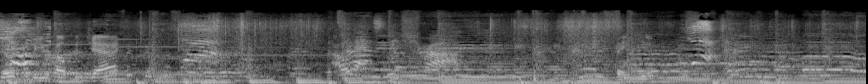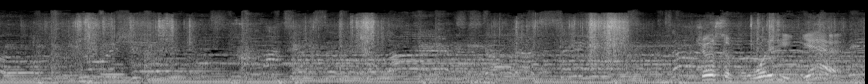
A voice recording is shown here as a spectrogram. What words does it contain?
Joseph, are you helping Jack? Oh, that's the. Thank you. Joseph, what did he get?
